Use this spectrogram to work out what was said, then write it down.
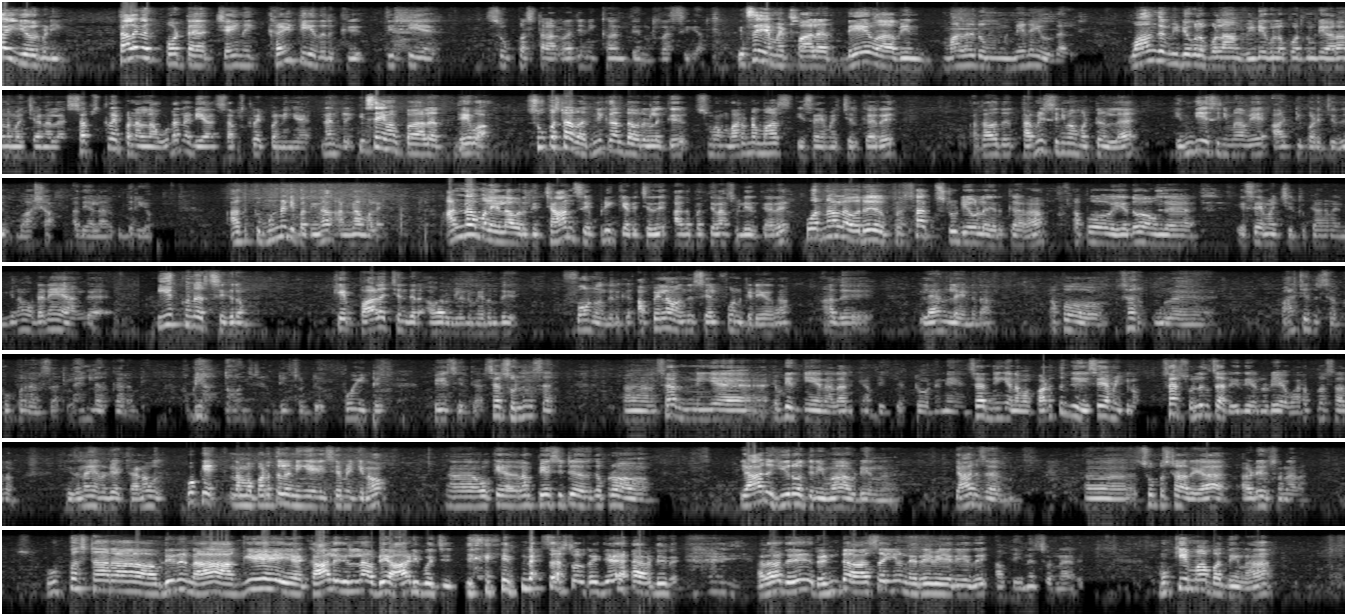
Hi தலைவர் போட்ட செயினை கழட்டியதற்கு திட்டிய சூப்பர் ஸ்டார் ரஜினிகாந்தின் ரசிகர். இசையமைப்பாளர் தேவாவின் மலரும் நினைவுகள். வாங்க வீடியோக்குள்ள போகலாம் வீடியோக்குள்ள போறது முடியும் யாராவது நம்ம சேனலை சப்ஸ்கிரைப் பண்ணலாம். உடனடியா சப்ஸ்கிரைப் பண்ணீங்க. நன்றி. இசையமைப்பாளர் தேவா சூப்பர் ஸ்டார் ரஜினிகாந்த் அவர்களுக்கு சும்மா மரணமாஸ் இசையமைச்சிருக்காரு. அதாவது தமிழ் சினிமா மட்டும் இல்ல இந்திய சினிமாவே ஆட்டி படைச்சது பாஷா. அது எல்லாருக்கும் தெரியும். அதுக்கு முன்னாடி பார்த்தீங்கன்னா அண்ணாமலை. அண்ணாமலையில் அவருக்கு சான்ஸ் எப்படி கிடைச்சது? அதை பற்றிலாம் சொல்லியிருக்காரு. ஒரு நாள் அவர் பிரசாத் ஸ்டுடியோவில் இருக்காராம். அப்போது ஏதோ அவங்க இசையமைச்சிட்டு இருக்காங்கன்னு நினைக்கிறேன். உடனே அங்கே இயக்குனர் சிகரம் கே. பாலச்சந்தர் அவர்களிடமிருந்து ஃபோன் வந்திருக்கு. அப்பெல்லாம் வந்து செல்ஃபோன் கிடையாதான் அது லேண்ட்லைனு தான். அப்போது சார் உங்களை பாலச்சந்தர் சார் கூப்பிட்றாரு சார். லைனில் இருக்கார். அப்படி அப்படியா தோ வந்துட்டேன். அப்படின்னு சொல்லிட்டு போயிட்டு பேசியிருக்காரு. சார் சொல்லுங்கள் சார். சார் நீங்கள் எப்படி இருக்கீங்க? நல்லா இருக்கேன் அப்படின்னு கேட்ட உடனே சார் நீங்கள் நம்ம படத்துக்கு இசையமைக்கணும் சார் சொல்லுங்கள் சார். இது என்னுடைய வரப்பிரசாதம். இதெல்லாம் என்னுடைய கனவு. ஓகே நம்ம படத்தில் நீங்கள் இசையமைக்கணும் ஓகே அதெல்லாம் பேசிட்டு அதுக்கப்புறம் யாரு ஹீரோ தெரியுமா? அப்படின்னு. யாரு சார்? சூப்பர் ஸ்டாரையா அப்படின்னு சொன்னாராம். சூப்பர் ஸ்டாரா அப்படின்னு நான் அங்கேயே என் காலுகள்லாம் அப்படியே ஆடி போச்சு. என்ன சார் சொல்றீங்க? அப்படின்னு. அதாவது ரெண்டு ஆசையும் நிறைவேறியது அப்படின்னு சொன்னாரு. முக்கியமா பாத்தீங்கன்னா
